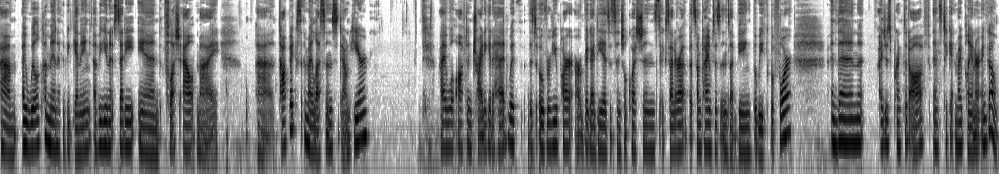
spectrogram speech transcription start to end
Um, I will come in at the beginning of a unit study and flush out my uh, topics and my lessons down here. I will often try to get ahead with this overview part, our big ideas, essential questions, etc. But sometimes this ends up being the week before. And then I just print it off and stick it in my planner and go.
